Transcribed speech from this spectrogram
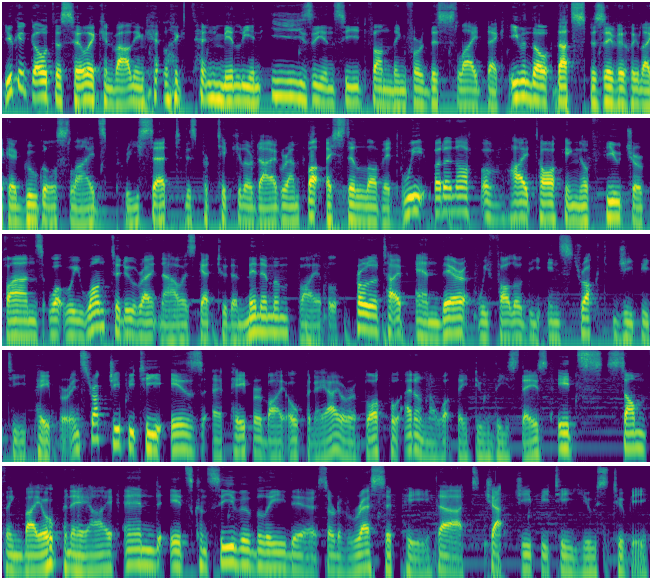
you could go to Silicon Valley and get like 10 million easy in seed funding for this slide deck, even though that's specifically like a Google Slides preset, this particular diagram, but I still love it. We, but enough of high talking of future plans. What we want to do right now is get to the minimum viable prototype, and there we follow the Instruct GPT paper. Instruct GPT is a paper by OpenAI or a blog post. I don't know what they do these days. It's something by OpenAI, and it's conceivably the sort of recipe that ChatGPT used to be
